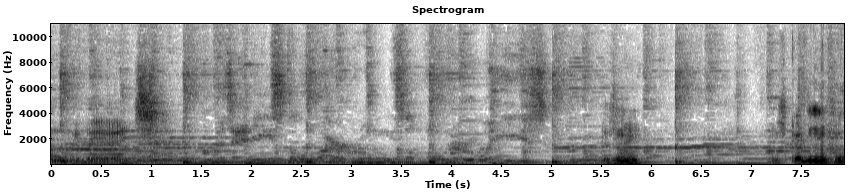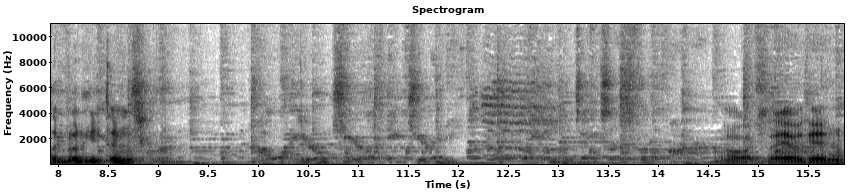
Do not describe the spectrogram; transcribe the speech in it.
Angry birds. Doesn't he? He's got enough of the bloody things. Oh, it's there again.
